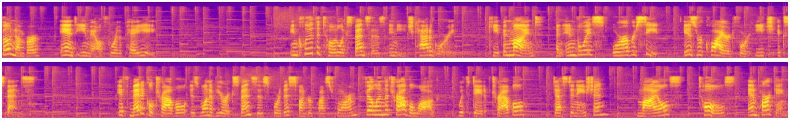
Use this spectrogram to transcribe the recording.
phone number, and email for the payee. Include the total expenses in each category. Keep in mind, an invoice or a receipt is required for each expense. If medical travel is one of your expenses for this fund request form, fill in the travel log with date of travel, destination, miles, tolls, and parking.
